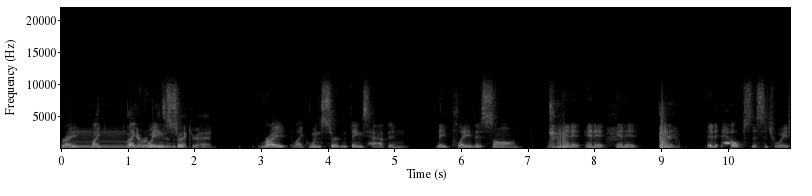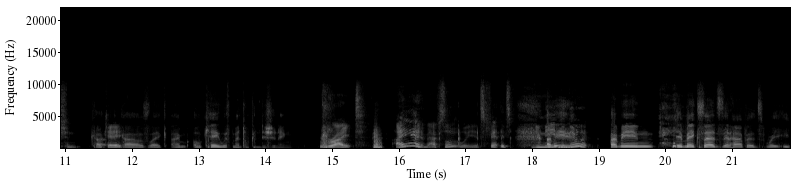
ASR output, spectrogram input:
right? like Mm, like it when repeats in the cer- back of your head. right, like when certain things happen, they play this song, and it and it and it and it it helps the situation. Okay. Kyle's like, I'm okay with mental conditioning. Right. I am absolutely. It's fit. It's you need I to do it. I mean, it makes sense. It happens. When you,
